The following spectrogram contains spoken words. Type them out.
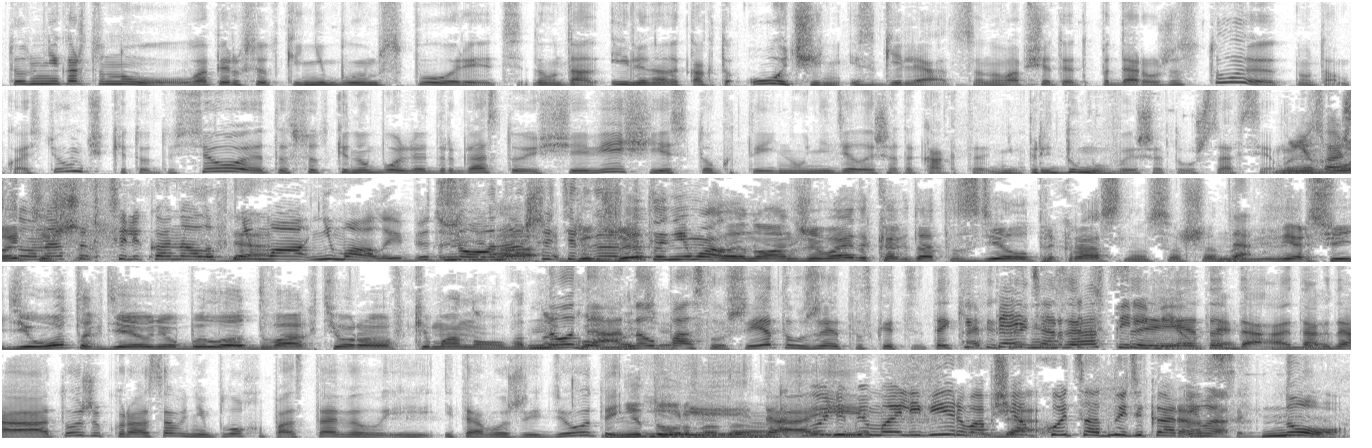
то, мне кажется, ну, во-первых, все-таки не будем спорить, ну, да, или надо как-то очень изгиляться, но вообще-то это подороже стоит, ну, там, костюмчики, то да все, это все-таки, ну, более дорогостоящая вещь, если только ты, ну, не делаешь это как-то, не придумываешь это уж совсем. Мне кажется, у наших телеканалов да. не немалые бюджеты. Но а наши а, телеканалы... Бюджеты немалые, но Анжи Вайда когда-то сделал прекрасную совершенно да. версию «Идиота», где у него было два актера в кимоно в одной ну, комнате. Ну да, ну послушай, это уже, так сказать, таких Опять экранизаций, это да, да. тогда тоже Курасава неплохо поставил и, и того же «Идиота». Недурно, и, да. да. А твой и, любимый Оливейра вообще да. обходится одной декорацией. Но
